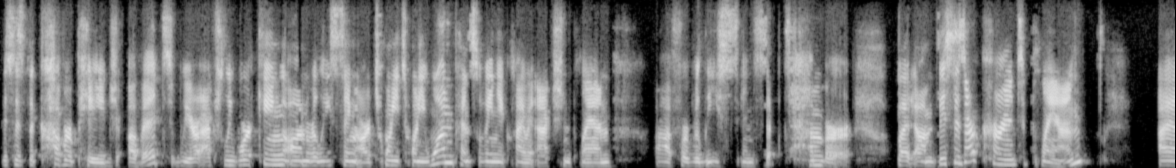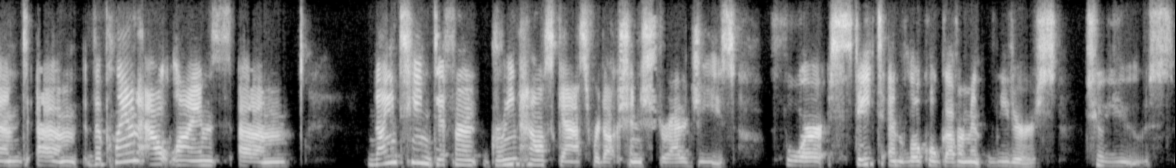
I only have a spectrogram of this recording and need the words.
this is the cover page of it. We are actually working on releasing our 2021 Pennsylvania Climate Action Plan uh, for release in September. But um, this is our current plan. And um, the plan outlines um, 19 different greenhouse gas reduction strategies for state and local government leaders to use.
